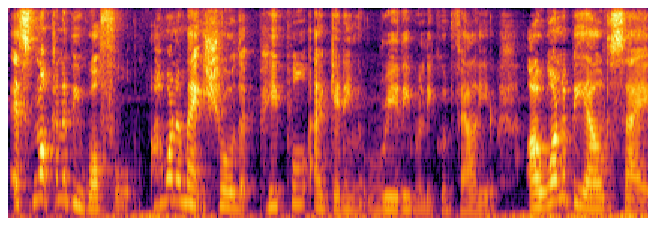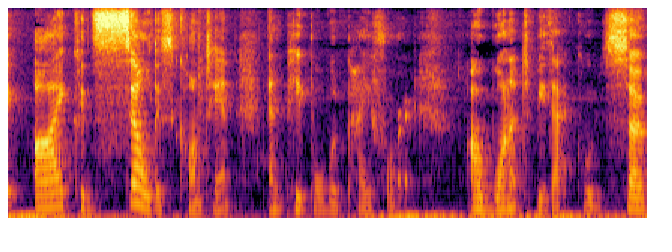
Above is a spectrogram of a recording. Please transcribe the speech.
it's not going to be waffle. I want to make sure that people are getting really, really good value. I want to be able to say, I could sell this content and people would pay for it. I want it to be that good. So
